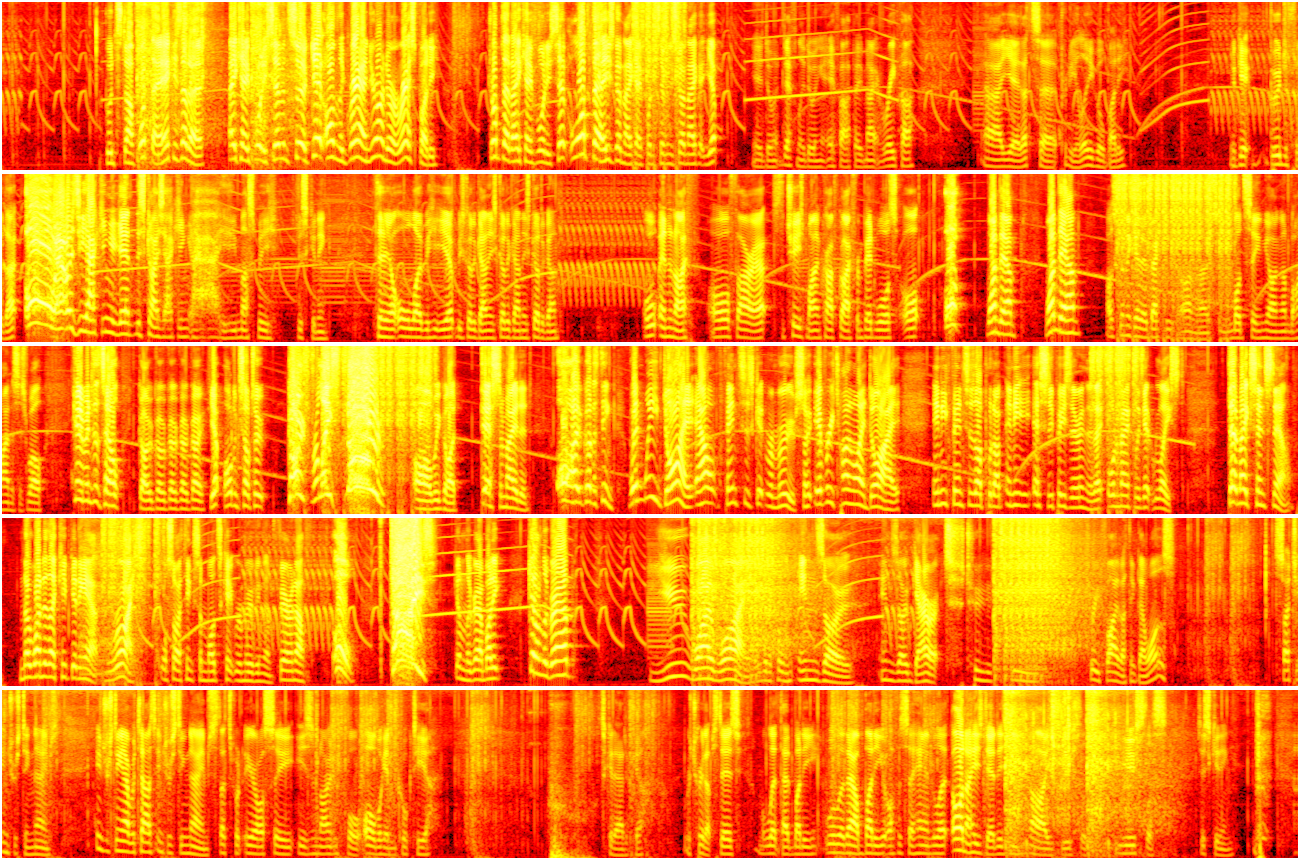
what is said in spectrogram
Good stuff. What the heck? Is that a AK-47? Sir, get on the ground. You're under arrest, buddy. Drop that AK-47. What the? He's got an AK-47. He's got an AK. Yep. Yeah, doing definitely doing an FRP, mate. Reaper. Uh, yeah, that's uh, pretty illegal, buddy. You get booted for that. Oh, how is he hacking again? This guy's hacking. Ah, he must be. Just kidding. They are all over here. Yep, he's got a gun. He's got a gun. He's got a gun. Oh, and a knife. Oh, far out. It's the cheese Minecraft guy from Bed Wars. Oh, oh, one down. One down. I was going to get her back to... I don't know, some mod scene going on behind us as well. Get him into the cell. Go, go, go, go, go. Yep, holding cell two. Go! Release! No! Oh, we got decimated. Oh, I've got to think. When we die, our fences get removed. So every time I die, any fences I put up, any SCPs that are in there, they automatically get released. That makes sense now. No wonder they keep getting out. Right. Also, I think some mods keep removing them. Fair enough. Oh! Tase! Get on the ground, buddy. Get on the ground. UYY. We're going to call him Enzo. Enzo Garrett. 2235, I think that was. Such interesting names. Interesting avatars, interesting names. That's what ERLC is known for. Oh, we're getting cooked here. Let's get out of here. Retreat upstairs. We'll let that buddy, we'll let our buddy officer handle it. Oh no, he's dead, isn't he? Oh, he's useless. Useless. Just kidding.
